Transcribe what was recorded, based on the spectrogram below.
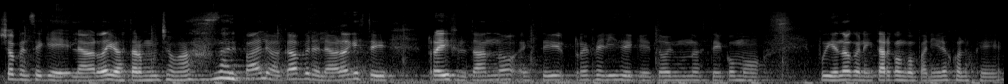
yo pensé que la verdad iba a estar mucho más al palo acá, pero la verdad que estoy re disfrutando, estoy re feliz de que todo el mundo esté como pudiendo conectar con compañeros con los que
